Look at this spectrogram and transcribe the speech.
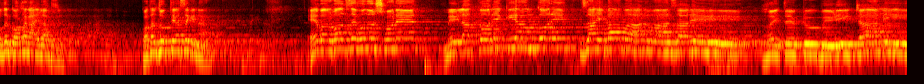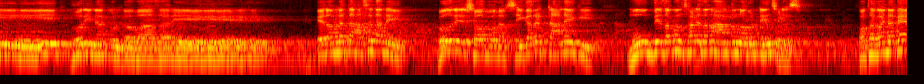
ওদের কথা গায়ে লাগছে। কথা যুক্তি আছে কিনা? এবার বলছে, হুজুর, শোনেন, মিলাদ করে, কিয়াম করে, যাই বাবার মাজারে। হয়তো একটু বিড়ি টানি, হরিণা কুণ্ড বাজারে। এরম নেতা আছে না নেই? ওরে সর্বনাশ, সিগারেট টানে কি? মুখ দিয়ে যখন ছাড়ে যেন আন্তনগর ট্রেন ছেড়েছে কথা কয় না কে?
